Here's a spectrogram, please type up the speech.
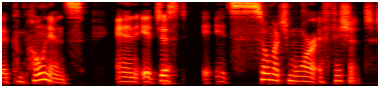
the components and it just it's so much more efficient.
